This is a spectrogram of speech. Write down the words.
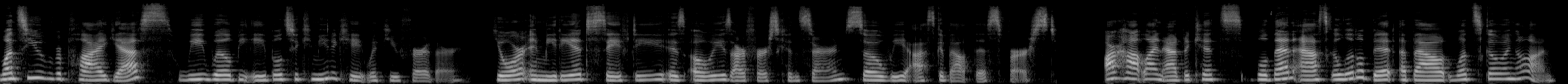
Once you reply yes, we will be able to communicate with you further. Your immediate safety is always our first concern, so we ask about this first. Our hotline advocates will then ask a little bit about what's going on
